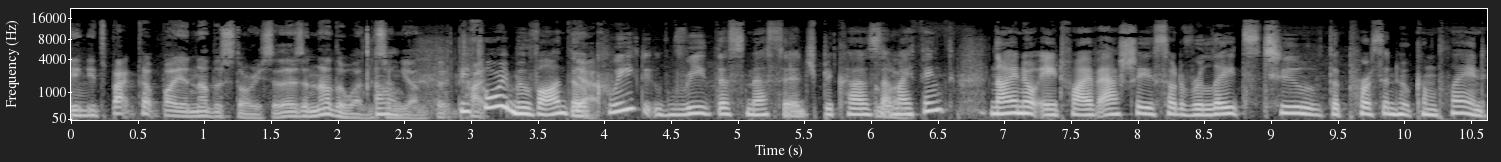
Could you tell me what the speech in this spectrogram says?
it, it's backed up by another story. So there's another one, Sung Yeon. that ti- Before we move on, though, Yeah. could we read this message? Because um, I think 9085 actually sort of relates to the person who complained.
